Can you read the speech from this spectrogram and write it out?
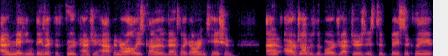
and making things like the food pantry happen or all these kind of events like orientation. And our job as the board of directors is to basically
